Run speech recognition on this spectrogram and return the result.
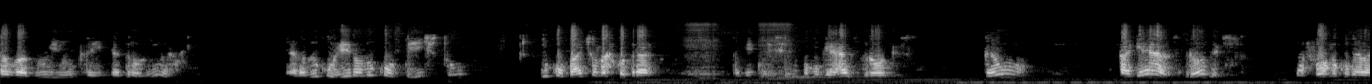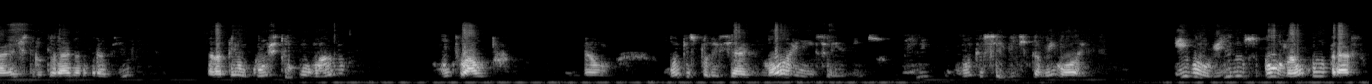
Salvador e outra em Petrolina, elas ocorreram no contexto do combate ao narcotráfico, também conhecido como guerra às drogas. Então, a guerra às drogas, da forma como ela é estruturada no Brasil, ela tem um custo humano muito alto. Então, muitos policiais morrem em serviço e muitos civis também morrem, envolvidos ou não com o tráfico.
